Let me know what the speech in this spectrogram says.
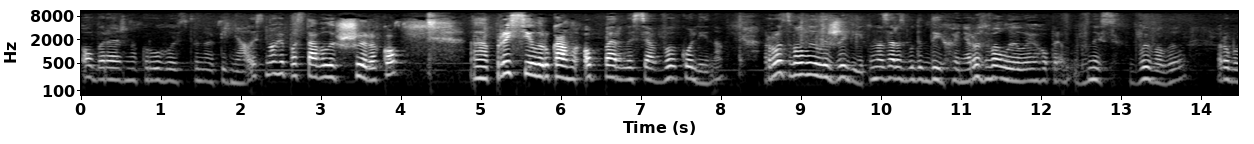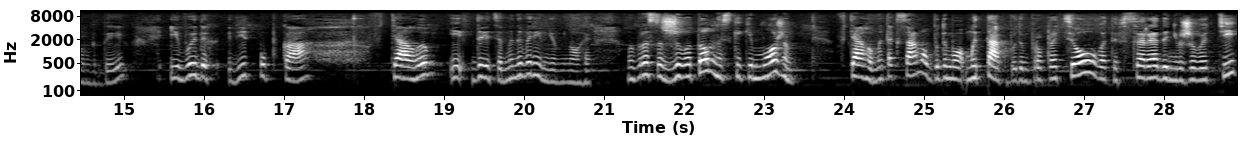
Обережно круглою спиною піднялись, ноги поставили широко, присіли руками, обперлися в коліна, розвалили живіт. У нас зараз буде дихання, розвалили його прямо вниз, вивалили, робимо вдих і видих від пупка, втягуємо. І дивіться, ми не вирівнюємо ноги. Ми просто з животом, наскільки можемо, втягуємо. Ми так само будемо, ми так будемо пропрацьовувати всередині в животі,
